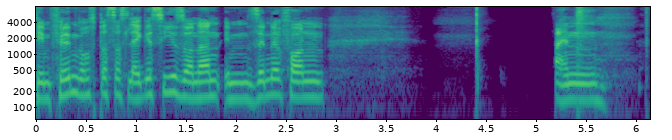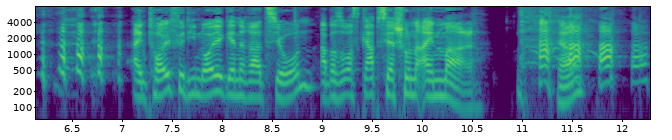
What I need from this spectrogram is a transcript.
dem Film Ghostbusters Legacy, sondern im Sinne von ein ein Toy für die neue Generation, aber sowas gab's ja schon einmal. Ja?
